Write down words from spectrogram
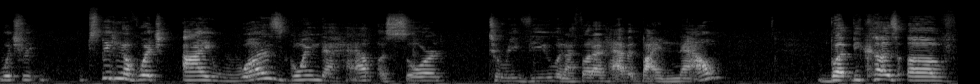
which, speaking of which, I was going to have a sword to review, and I thought I'd have it by now. But because of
